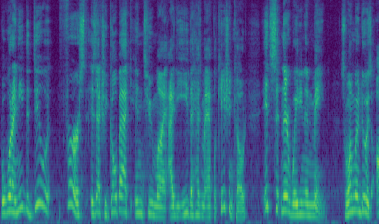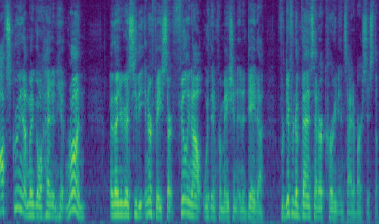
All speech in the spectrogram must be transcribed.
But what I need to do first is actually go back into my IDE that has my application code. It's sitting there waiting in main. So what I'm going to do is off screen, I'm going to go ahead and hit run. And then you're going to see the interface start filling out with information and the data for different events that are occurring inside of our system.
